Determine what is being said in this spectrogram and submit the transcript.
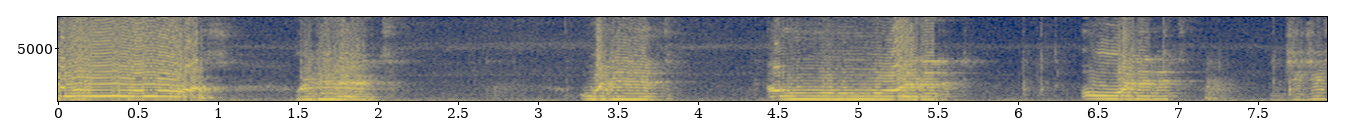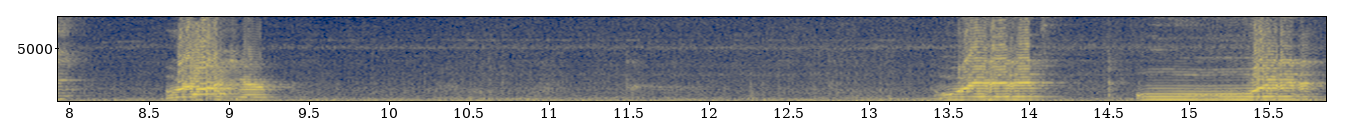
yes! We did it! We did it! Oh, I did it! Oh, I did it! GG's, we're out of here. We did it! We did it!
